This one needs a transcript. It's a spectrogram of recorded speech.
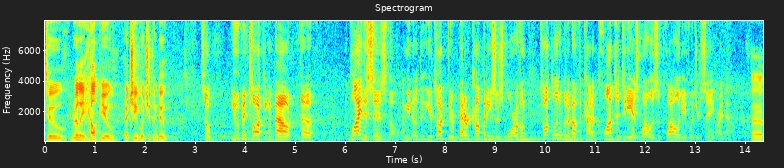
to really help you achieve what you can do. So you've been talking about the why this is, though. I mean, you're talking there are better companies, there's more of them. Talk a little bit about the kind of quantity as well as the quality of what you're seeing right now. Uh,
